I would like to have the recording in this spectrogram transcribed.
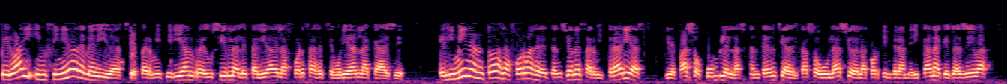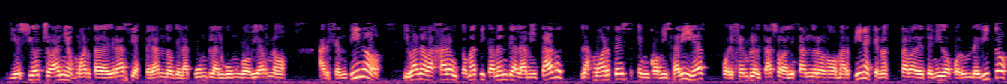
pero hay infinidad de medidas que permitirían reducir la letalidad de las fuerzas de seguridad en la calle. Eliminan todas las formas de detenciones arbitrarias y de paso cumplen la sentencia del caso Bulacio de la Corte Interamericana que ya lleva 18 años muerta de gracia esperando que la cumpla algún gobierno argentino y van a bajar automáticamente a la mitad las muertes en comisarías, por ejemplo el caso de Alejandro Martínez que no estaba detenido por un delito,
